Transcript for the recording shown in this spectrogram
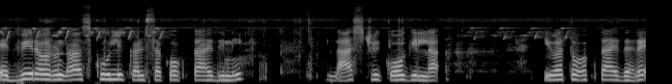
ಯದ್ವೀರ್ ಅವ್ರನ್ನ ಸ್ಕೂಲಿಗೆ ಕಳ್ಸಕ್ಕೆ ಹೋಗ್ತಾ ಇದ್ದೀನಿ. ಲಾಸ್ಟ್ ವೀಕ್ ಹೋಗಿಲ್ಲ. ಇವತ್ತು ಹೋಗ್ತಾ ಇದ್ದಾರೆ.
